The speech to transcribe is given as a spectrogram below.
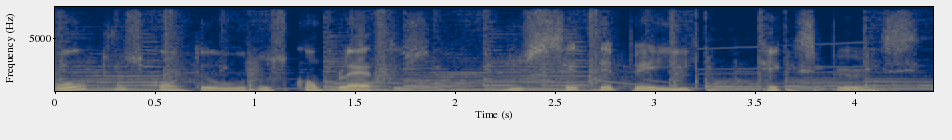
outros conteúdos completos do CTPI Experience.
